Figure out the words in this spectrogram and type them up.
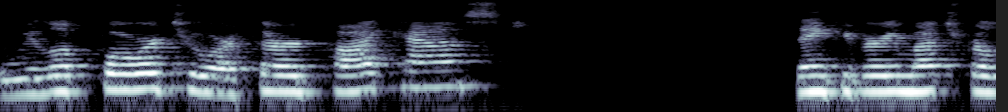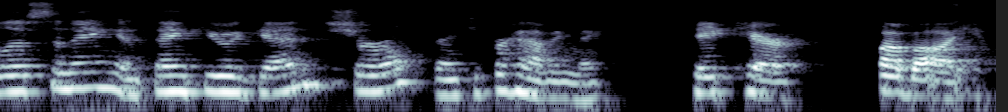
We look forward to our third podcast. Thank you very much for listening, and thank you again, Cheryl. Thank you for having me. Take care. Bye bye.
